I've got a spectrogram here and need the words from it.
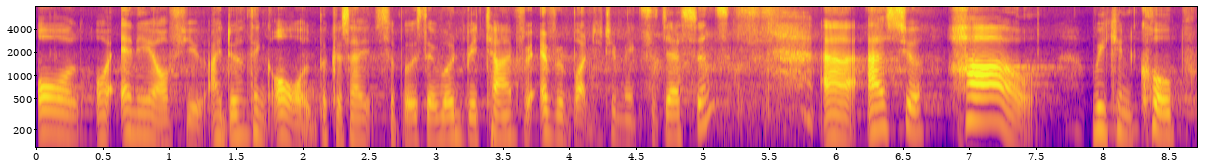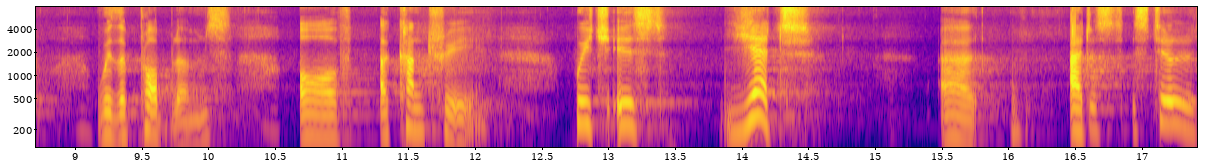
all or any of you, I don't think all, because I suppose there won't be time for everybody to make suggestions, uh, as to how we can cope with the problems of a country which is yet uh, at a, still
